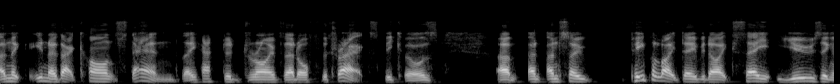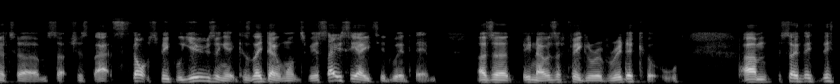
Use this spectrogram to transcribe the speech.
and it, you know that can't stand. They have to drive that off the tracks because, um, and and so people like David Icke say using a term such as that stops people using it because they don't want to be associated with him as a you know as a figure of ridicule. Um, so this, this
